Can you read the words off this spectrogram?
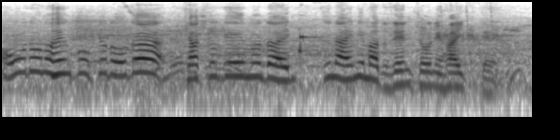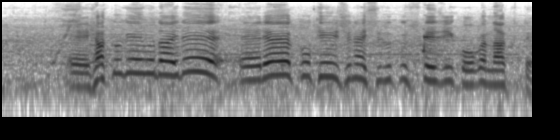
王道の変更挙動が100ゲーム台以内にまず前兆に入って、え100ゲーム台で、えレア役を経由しない雫ステージ以降がなくて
